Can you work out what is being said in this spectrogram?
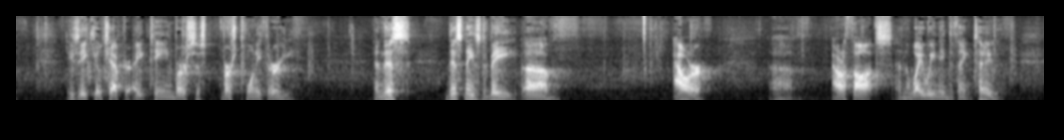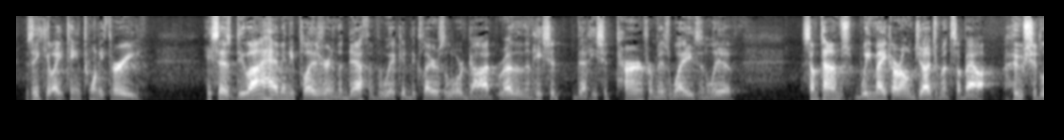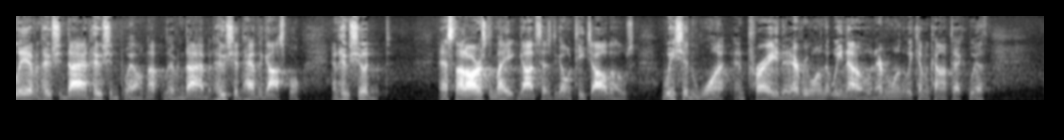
Ezekiel chapter 18, verses, verse 23. And this, this needs to be um, our, uh, our thoughts and the way we need to think too. Ezekiel 18, 23, he says, Do I have any pleasure in the death of the wicked, declares the Lord God, rather than he should, that he should turn from his ways and live? Sometimes we make our own judgments about who should live and who should die and who should, well, not live and die, but who should have the gospel and who shouldn't. And that's not ours to make. God says to go and teach all those. We should want and pray that everyone that we know and everyone that we come in contact with,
